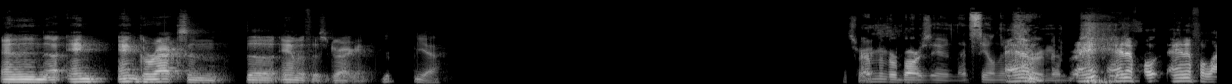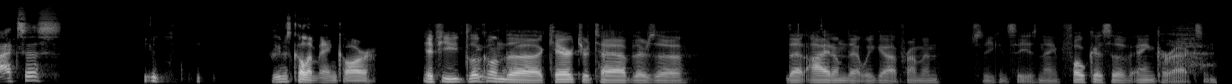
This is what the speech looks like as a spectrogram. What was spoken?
and then uh, Ang- Ankoroxin the amethyst dragon. Yeah. That's right. I remember Barzoon. That's the only one I remember. An- anaphyl- anaphylaxis? You can just call him Ankar. If you look on the character tab, there's a that item that we got from him, so you can see his name. Focus of Ankoroxin.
